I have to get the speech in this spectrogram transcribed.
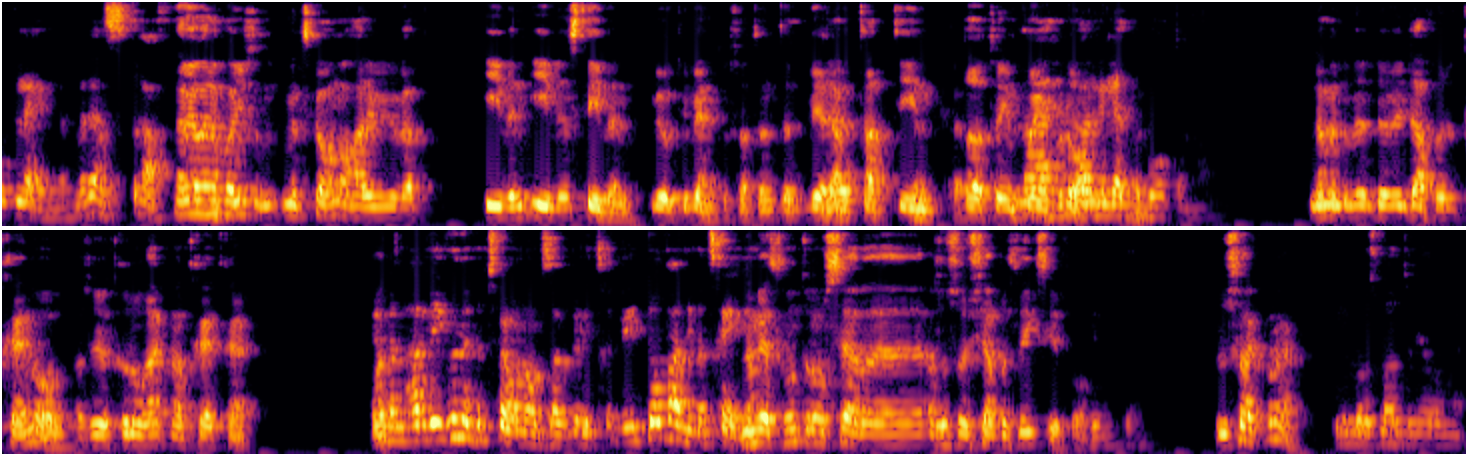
Problemet med den straffen... Nej, men jag menar på just med 2-0 hade vi ju varit even, even Steven mot Juventus. Så att inte vi hade Ja. tagit in, Ja, ja. börjat ta in poäng Nej, på då hade dem. vi lätt på borta. Nej men det, det är ju därför 3-0. Alltså jag tror de räknar 3-3. Ja, men hade vi vunnit med 2-0 så hade det blivit... De vann ju med 3. Nej men jag tror inte de ser det alltså, som Champions League-siffror. Jo, jo. Är du säker på det? På inbördes möten gör de det.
